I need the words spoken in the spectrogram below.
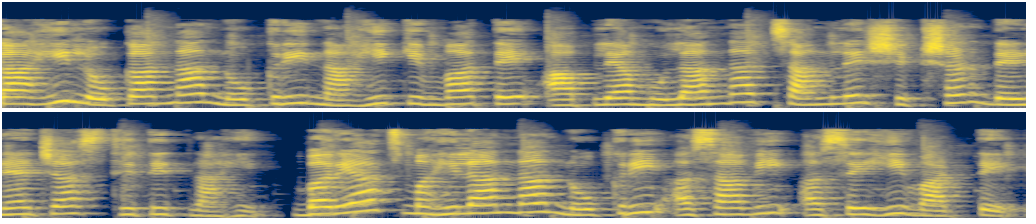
काही लोकांना नोकरी नाही किंवा ते आपल्या मुलांना चांगले शिक्षण देण्याच्या स्थितीत नाही. बऱ्याच महिलांना नोकरी असावी असेही वाटते.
